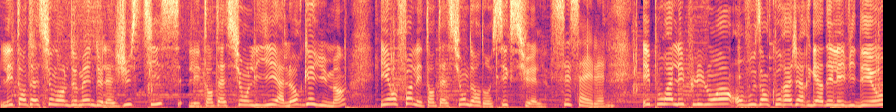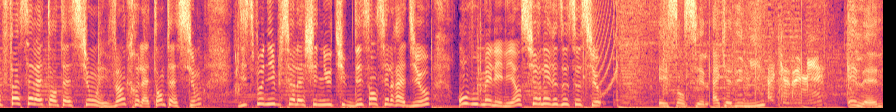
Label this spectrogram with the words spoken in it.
les tentations dans le domaine de la justice, les tentations liées à l'orgueil humain et enfin les tentations d'ordre sexuel. C'est ça Hélène. Et pour aller plus loin, on vous encourage à regarder les vidéos Face à la tentation et Vaincre la tentation, disponibles sur la chaîne YouTube d'Essentiel Radio. On vous met les liens sur les réseaux sociaux. Essentiel Académie, Hélène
